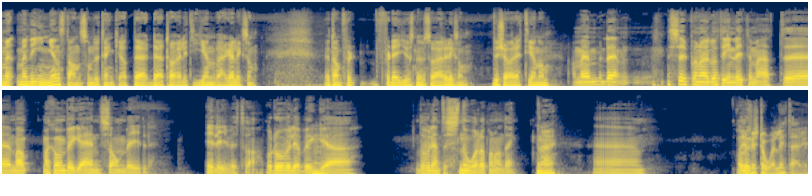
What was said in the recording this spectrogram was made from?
Men, men det är ingenstans som du tänker att där, där tar jag lite genvägar liksom. Utan för, för dig just nu så är det liksom, du kör rätt igenom. Ja, men det, Supern har gått in lite med att eh, man, man kommer bygga en sån bil i livet. Va? Och då vill jag bygga, då vill jag inte snåla på någonting. Nej. Eh, Och det är förståeligt är det ju.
